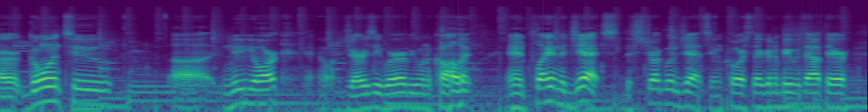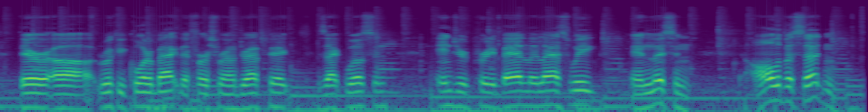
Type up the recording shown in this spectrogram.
are going to uh, New York or Jersey, wherever you want to call it, and playing the Jets, the struggling Jets. And of course, they're going to be without their their uh, rookie quarterback, their first round draft pick, Zach Wilson injured pretty badly last week. And listen, all of a sudden,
